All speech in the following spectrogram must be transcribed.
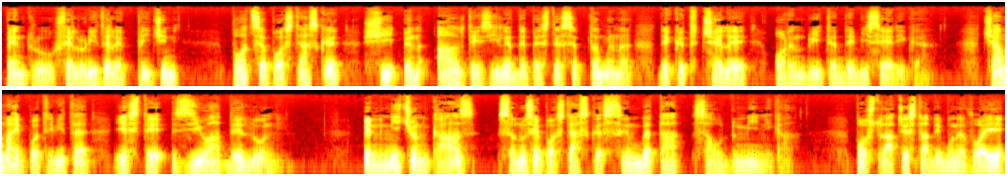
pentru feluritele pricini, pot să postească și în alte zile de peste săptămână decât cele orânduite de biserică. Cea mai potrivită este ziua de luni. În niciun caz să nu se postească sâmbăta sau duminica. Postul acesta de bunăvoie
